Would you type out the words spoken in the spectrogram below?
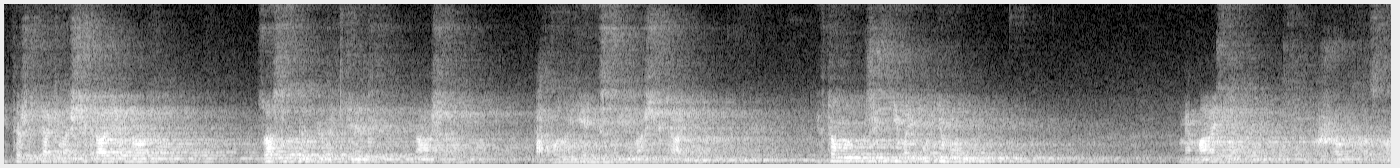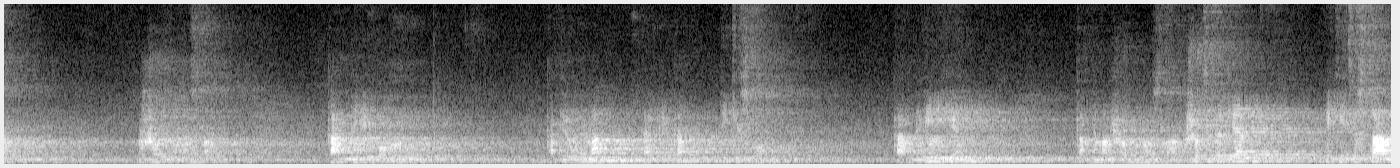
І те життя, яке нас чекає, воно зовсім не таке, як наше, але воно є, існує, нас чекає. І в тому житті майбутньому немає жодного зла. Жодного зла. Там, де є Бог. Його нема, так, там тільки зло. Там, де він є, там нема жодного зла. Що це таке? Який це стан?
